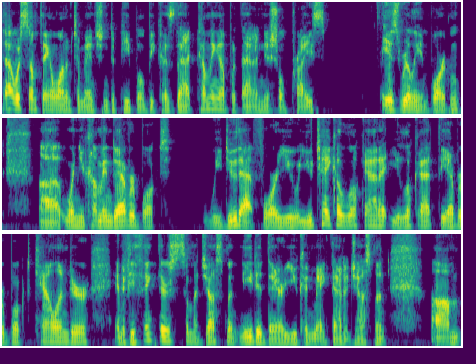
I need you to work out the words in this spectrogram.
that was something I wanted to mention to people because that coming up with that initial price is really important. Uh, when you come into Everbooked, we do that for you. You take a look at it, you look at the Everbooked calendar, and if you think there's some adjustment needed there, you can make that adjustment. Um,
